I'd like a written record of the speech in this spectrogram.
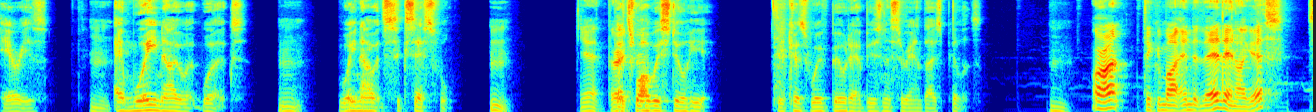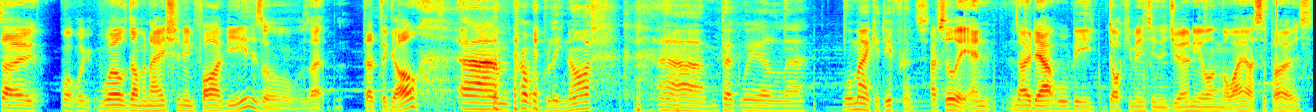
areas, Hmm. and we know it works. Hmm. We know it's successful. yeah, very That's true. why we're still here, because we've built our business around those pillars. All right, I think we might end it there then, I guess. So, what world domination in five years, or was that that the goal? Um, probably not, um, but we'll uh, we'll make a difference. Absolutely, and no doubt we'll be documenting the journey along the way. I suppose.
